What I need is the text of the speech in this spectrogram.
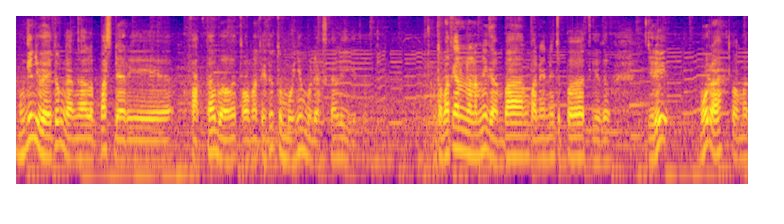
mungkin juga itu nggak nggak lepas dari fakta bahwa tomat itu tumbuhnya mudah sekali gitu. Tomat kan nanamnya gampang, panennya cepet gitu. Jadi murah tomat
